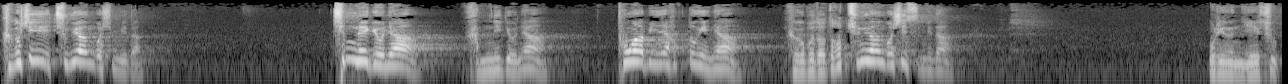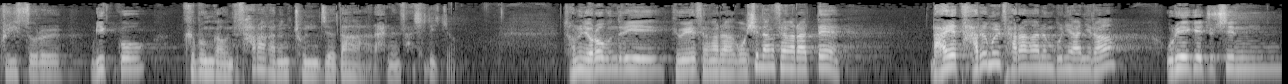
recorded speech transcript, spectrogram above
그것이 중요한 것입니다. 침례교냐, 감리교냐, 통합이냐 합동이냐 그거보다 더 중요한 것이 있습니다. 우리는 예수 그리스도를 믿고 그분 가운데 살아가는 존재다라는 사실이죠. 저는 여러분들이 교회 생활하고 신앙 생활할 때 나의 다름을 자랑하는 분이 아니라 우리에게 주신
